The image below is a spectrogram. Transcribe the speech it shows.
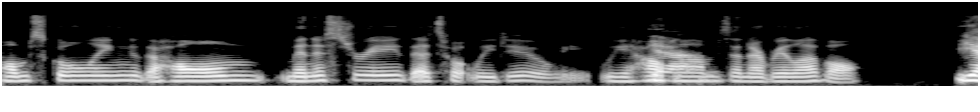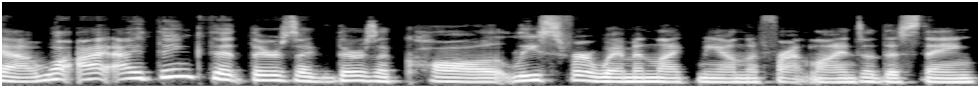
Homeschooling, the home ministry. That's what we do. We we help yeah. moms on every level. Yeah. Well, I, I think that there's a there's a call, at least for women like me on the front lines of this thing.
